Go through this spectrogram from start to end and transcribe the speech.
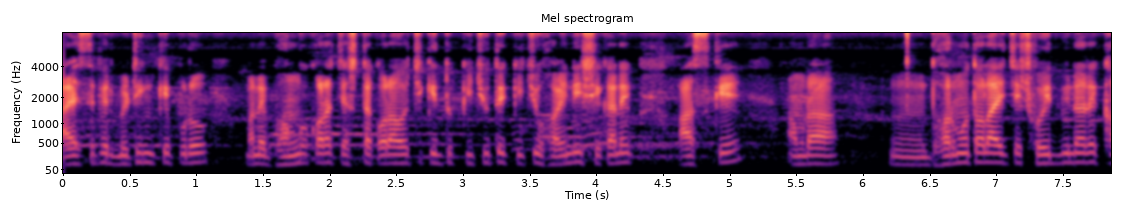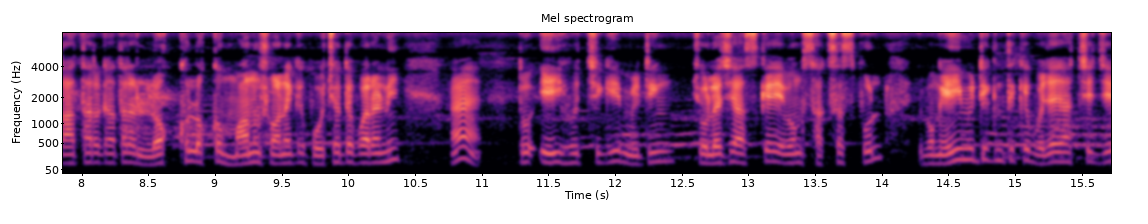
আইএসএফের মিটিংকে পুরো মানে ভঙ্গ করার চেষ্টা করা হয়েছে কিন্তু কিছুতে কিছু হয়নি। সেখানে আজকে আমরা ধর্মতলায় যে শহীদ মিনারে কাতার কাতার লক্ষ লক্ষ মানুষ অনেকে পৌঁছাতে পারেনি হ্যাঁ? তো এই হচ্ছে গিয়ে মিটিং চলেছে আজকে এবং সাকসেসফুল এবং এই মিটিং থেকে বোঝা যাচ্ছে যে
